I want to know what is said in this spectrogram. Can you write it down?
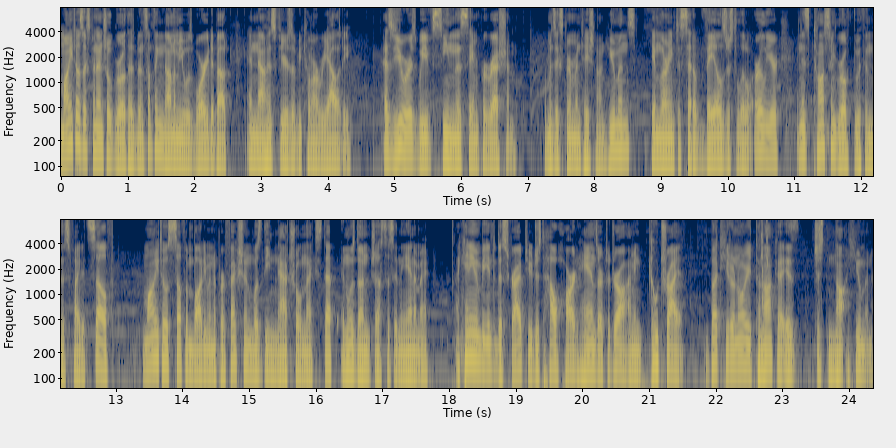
Mahito's exponential growth has been something Nanami was worried about, and now his fears have become a reality. As viewers, we've seen this same progression. From his experimentation on humans, him learning to set up veils just a little earlier, and his constant growth within this fight itself, Mahito's self-embodiment of perfection was the natural next step and was done justice in the anime. I can't even begin to describe to you just how hard hands are to draw. I mean, go try it. But Hironori Tanaka is just not human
